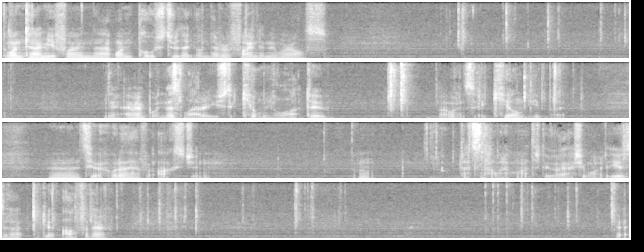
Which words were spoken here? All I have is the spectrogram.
The one time you find that one poster that you'll never find anywhere else. Yeah, I remember when this ladder used to kill me a lot too. I wouldn't say kill me, but uh, let's see. What do I have for oxygen? Oh, that's not what I wanted to do. I actually wanted to use that. Get off of there. Okay.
